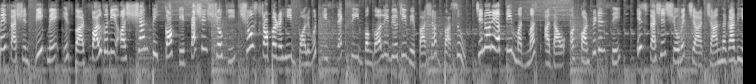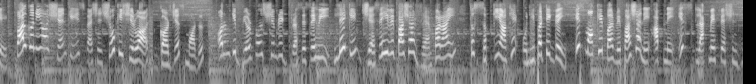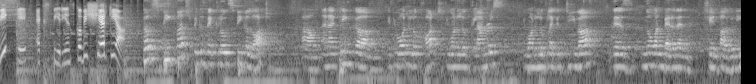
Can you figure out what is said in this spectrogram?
Lakme fashion week में इस बार फाल्गुनी और शन पीकॉक के फ़ैशन शो की शो स्टॉपर रही बॉलीवुड की सेक्सी बंगाली ब्यूटी विपाशा बासु जिन्होंने अपनी मदमस्त अदाओं और कॉन्फिडेंस से इस फ़ैशन शो में चार चाँद लगा दिए। फाल्गुनी और शन के इस फ़ैशन शो की शुरुआत गॉर्जियस मॉडल और उनकी ब्यूटीफुल शिमरी ड्रेसेस से हुई। लेकिन जैसे ही विपाशा रैंप पर आई तो सबकी आँखें उन्हीं पर टिक गई इस मौके पर विपाशा ने अपने इस लैक्मे फैशन वीक के एक्सपीरियंस को भी शेयर किया Girls speak much because their clothes speak a lot, um, and I think um, if you want to look hot, you want to look glamorous, you want to look like a diva, there's no one better than Shane Falguni.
